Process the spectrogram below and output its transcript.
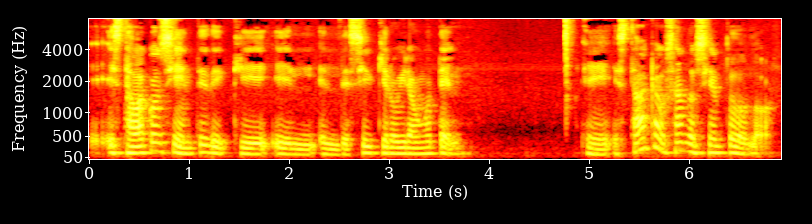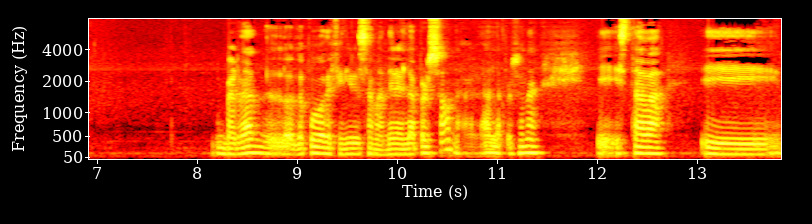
estaba consciente de que el, decir quiero ir a un hotel eh, estaba causando cierto dolor, ¿verdad? Lo, puedo definir de esa manera en la persona, ¿verdad? La persona eh, estaba, eh,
